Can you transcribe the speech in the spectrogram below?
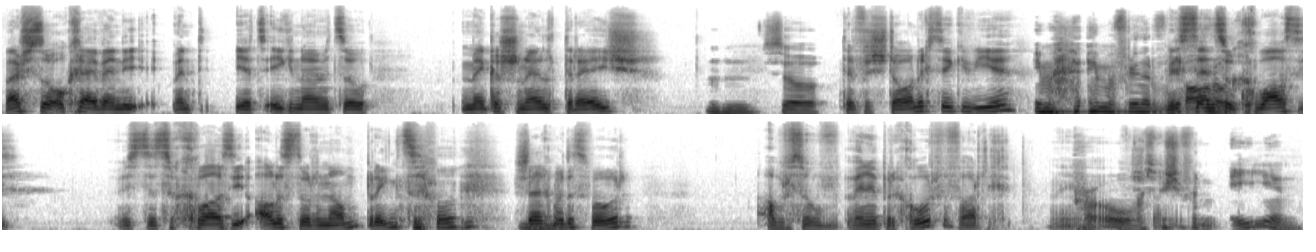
Weißt du, so, okay, wenn, ich, wenn du jetzt irgendjemand so mega schnell drehst, Mhm. So, dann verstehe ich es irgendwie. immer, immer früher Weil es dann so quasi. Weil es so quasi alles durcheinander bringt, so. Stell ich mir das vor. Aber so, wenn über Kurven fährt, ich. Nee, Bro, was bist du für ein Alien?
